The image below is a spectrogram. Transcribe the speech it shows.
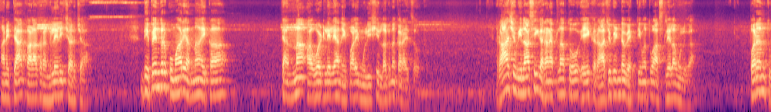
आणि त्या काळात रंगलेली चर्चा. दीपेंद्र कुमार यांना एका त्यांना आवडलेल्या नेपाळी मुलीशी लग्न करायचं होतं. राजविलासी घराण्यातला तो एक राजबिंड व्यक्तिमत्व असलेला मुलगा. परंतु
